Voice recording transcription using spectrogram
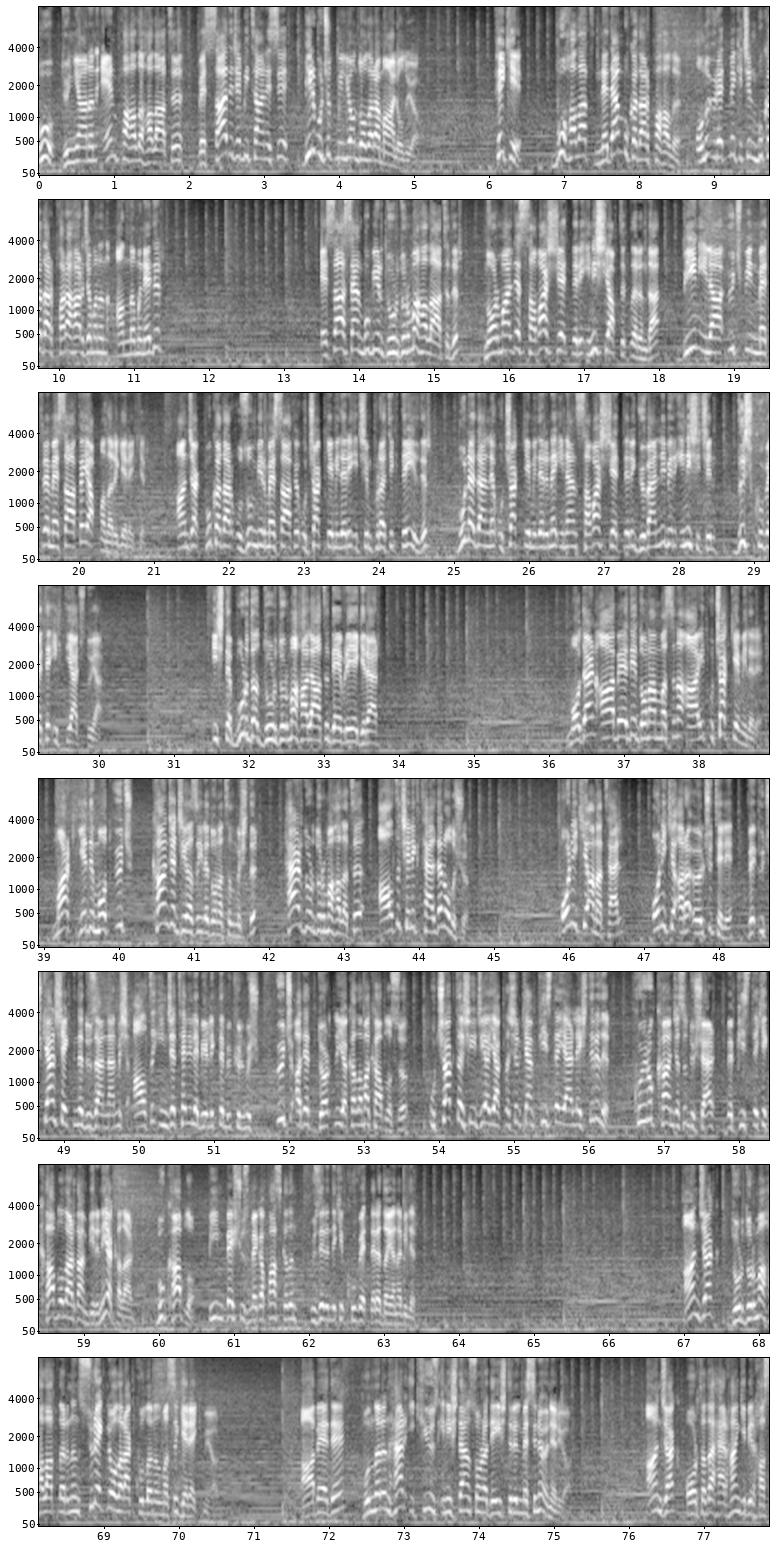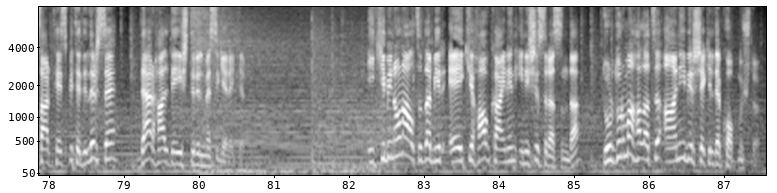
Bu dünyanın en pahalı halatı ve sadece bir tanesi 1,5 milyon dolara mal oluyor. Peki bu halat neden bu kadar pahalı? Onu üretmek için bu kadar para harcamanın anlamı nedir? Esasen bu bir durdurma halatıdır. Normalde savaş jetleri iniş yaptıklarında 1000 ila 3000 metre mesafe yapmaları gerekir. Ancak bu kadar uzun bir mesafe uçak gemileri için pratik değildir. Bu nedenle uçak gemilerine inen savaş jetleri güvenli bir iniş için dış kuvvete ihtiyaç duyar. İşte burada durdurma halatı devreye girer. Modern ABD donanmasına ait uçak gemileri Mark 7 Mod 3 kanca cihazıyla donatılmıştır. Her durdurma halatı 6 çelik telden oluşur. 12 ana tel, 12 ara ölçü teli ve üçgen şeklinde düzenlenmiş 6 ince tel ile birlikte bükülmüş 3 adet dörtlü yakalama kablosu uçak taşıyıcıya yaklaşırken piste yerleştirilir. Kuyruk kancası düşer ve pistteki kablolardan birini yakalar. Bu kablo 1500 megapaskalın üzerindeki kuvvetlere dayanabilir. Ancak durdurma halatlarının sürekli olarak kullanılması gerekmiyor. ABD bunların her 200 inişten sonra değiştirilmesini öneriyor. Ancak ortada herhangi bir hasar tespit edilirse derhal değiştirilmesi gerekir. 2016'da bir E-2 Hawkeye'nin inişi sırasında durdurma halatı ani bir şekilde kopmuştu.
